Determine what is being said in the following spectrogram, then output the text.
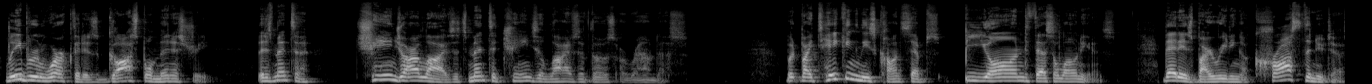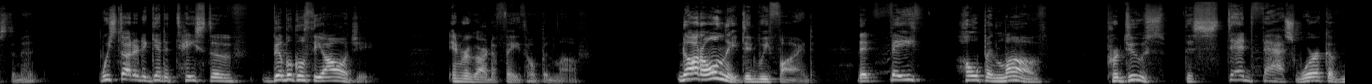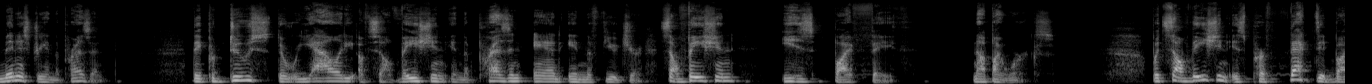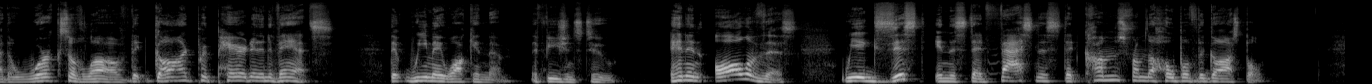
Labor and work that is gospel ministry, that is meant to change our lives. It's meant to change the lives of those around us. But by taking these concepts beyond Thessalonians, that is, by reading across the New Testament, we started to get a taste of biblical theology in regard to faith, hope, and love. Not only did we find that faith, hope, and love produce the steadfast work of ministry in the present, they produce the reality of salvation in the present and in the future. Salvation is by faith, not by works. But salvation is perfected by the works of love that God prepared in advance that we may walk in them. Ephesians 2. And in all of this, we exist in the steadfastness that comes from the hope of the gospel.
